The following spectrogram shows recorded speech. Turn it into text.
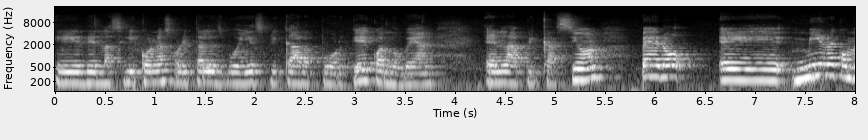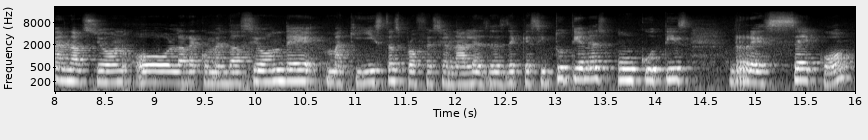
eh, de las siliconas. Ahorita les voy a explicar por qué cuando vean en la aplicación. Pero eh, mi recomendación o la recomendación de maquillistas profesionales es que si tú tienes un cutis reseco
